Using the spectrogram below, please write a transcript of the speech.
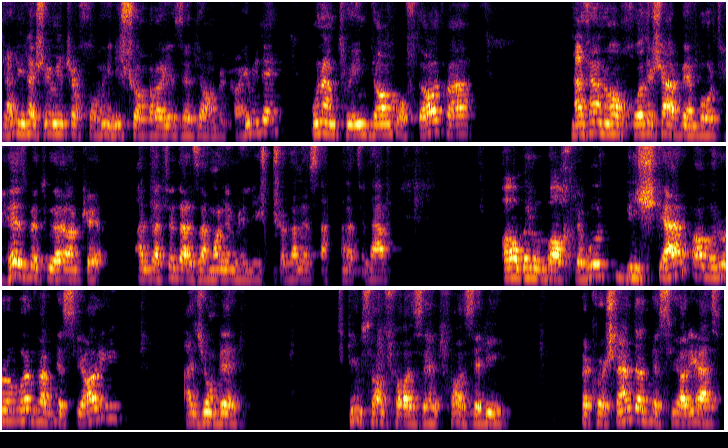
دلیلش اینه که خمینی شعارهای ضد آمریکایی میده. اونم تو این دام افتاد و نه تنها خودش بین برد حزب تو دارم که البته در زمان ملی شدن صنعت نفت آبرو باخته بود بیشتر آبرو رو برد و بسیاری از جمله تیم سال فاضل فاضلی به کشتن داد. بسیاری از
